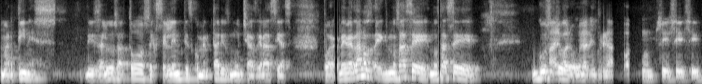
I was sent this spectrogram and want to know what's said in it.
Martínez. Dice saludos a todos, excelentes comentarios, muchas gracias. Por, de verdad nos, eh, nos hace, nos hace gusto Álvaro, gran entrenador. Sí, sí, sí.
